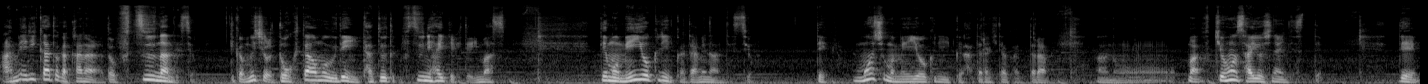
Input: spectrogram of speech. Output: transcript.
アメリカとかカナダだと普通なんですよ。てかむしろドクターも腕にタトゥーとか普通に入ってる人います。でも名誉クリニックはダメなんですよ。でもしも名誉クリニックで働きたかったらあのまあ基本採用しないんですって。で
